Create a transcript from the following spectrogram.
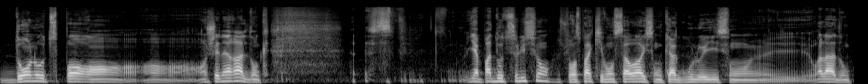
dans notre sport en, en- en général. Donc, il n'y a pas d'autre solution. Je ne pense pas qu'ils vont savoir. Ils sont cagoulés. Ils sont. euh, voilà. Donc,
